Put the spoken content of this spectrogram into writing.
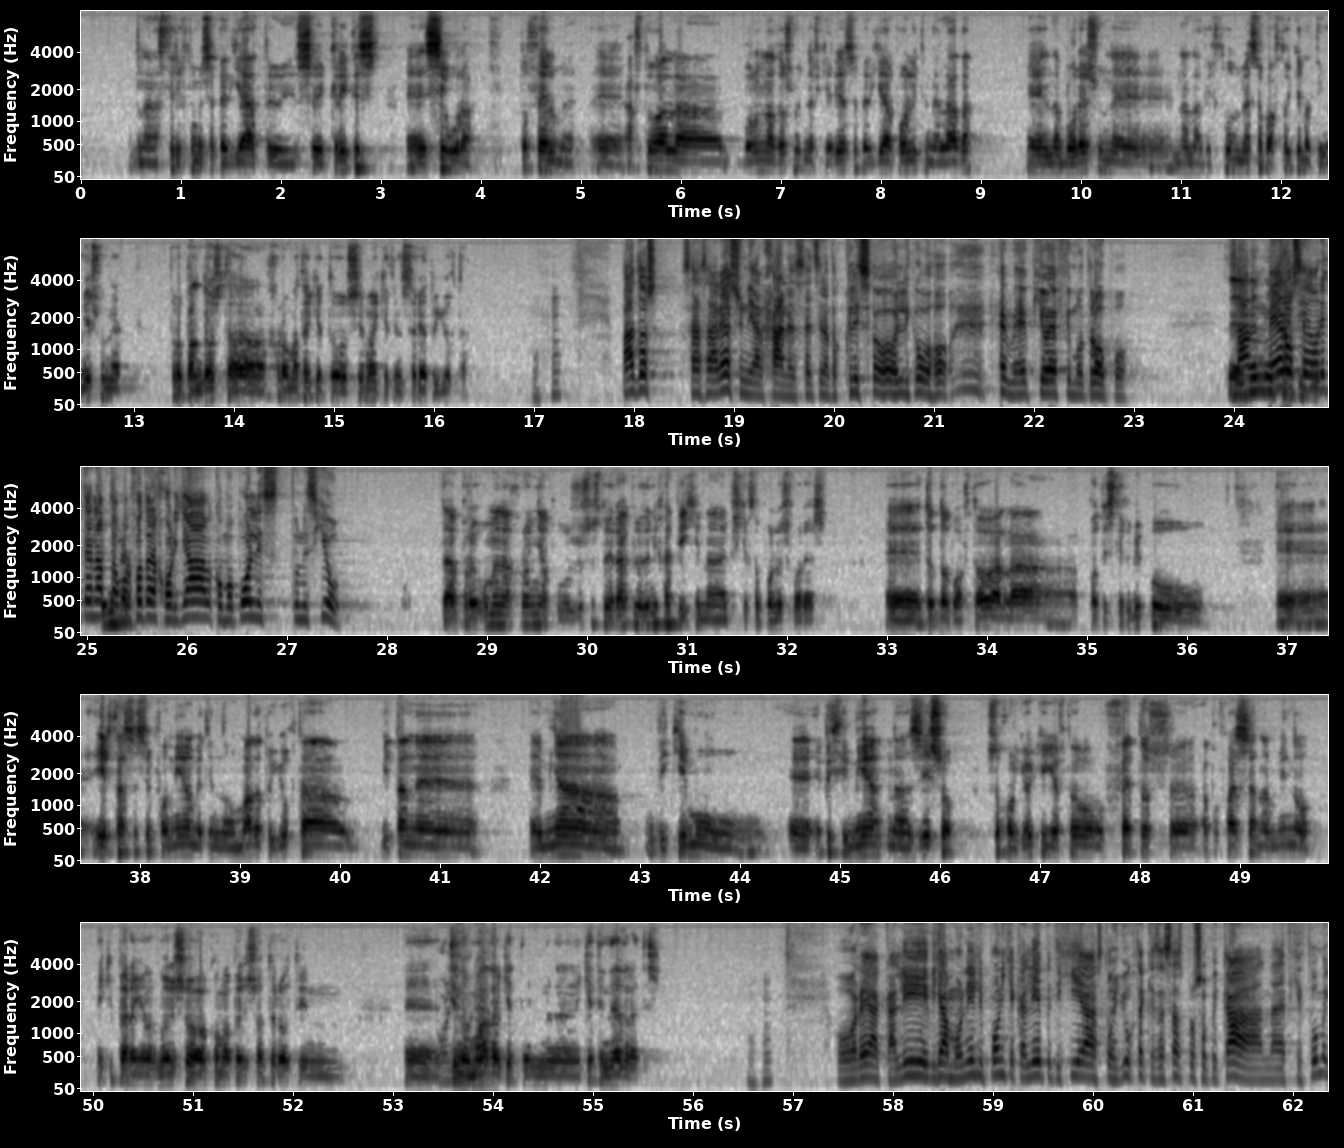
να στηριχθούμε σε παιδιά της Κρήτης. σίγουρα το θέλουμε αυτό, αλλά μπορούμε να δώσουμε την ευκαιρία σε παιδιά από όλη την Ελλάδα ε, να μπορέσουν ε, να αναδειχθούν μέσα από αυτό και να τιμήσουν προπαντός τα χρώματα και το σήμα και την ιστορία του Γιούχτα. Mm-hmm. Πάντως, σας αρέσουν οι αρχάνες, έτσι να το κλείσω λίγο ε, με πιο εύθυμο τρόπο. Ε, Σαν μέρος θεωρείται ένα από τα ομορφότερα χωριά κομοπόλης του νησιού. Τα προηγούμενα χρόνια που ζούσα στο Ηράκλειο δεν είχα τύχει να επισκεφτώ πολλές φορές ε, τον τόπο αυτό, αλλά από τη στιγμή που ε, ήρθα σε συμφωνία με την ομάδα του Γιούχτα. Ήταν ε, ε, μια δική μου ε, επιθυμία να ζήσω στο χωριό και γι' αυτό φέτος αποφάσισα να μείνω εκεί πέρα για να γνωρίσω ακόμα περισσότερο την ε, την ομάδα και την, και την έδρα της. Ωραία. Καλή διαμονή λοιπόν και καλή επιτυχία στον Γιούχτα και σε εσάς προσωπικά να ευχηθούμε.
